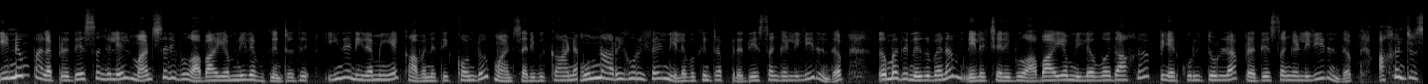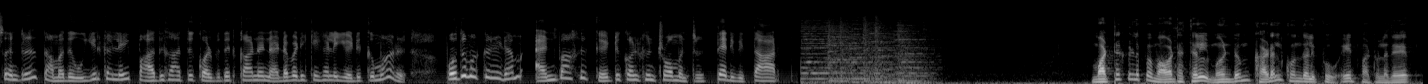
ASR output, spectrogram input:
இன்னும் பல பிரதேசங்களில் மண் சரிவு அபாயம் நிலவுகின்றது. இந்த நிலைமையை கவனத்தில் கொண்டு மண் சரிவுக்கான முன் அறிகுறிகள் நிலவுகின்ற பிரதேசங்களில் இருந்தும் எமது நிறுவனம் நிலச்சரிவு அபாயம் நிலவுவதாக பெயர் குறித்துள்ள பிரதேசங்களில் இருந்தும் அகன்று சென்று தமது உயிர்களை பாதுகாத்துக் கொள்வதற்கான நடவடிக்கைகளை எடுக்குமாறு பொதுமக்களிடம் அன்பாக கேட்டுக்கொள்கின்றோம் என்று தெரிவித்தார். மட்டக்களப்பு மாவட்டத்தில் மீண்டும் கடல் கொந்தளிப்பு ஏற்பட்டுள்ளது.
